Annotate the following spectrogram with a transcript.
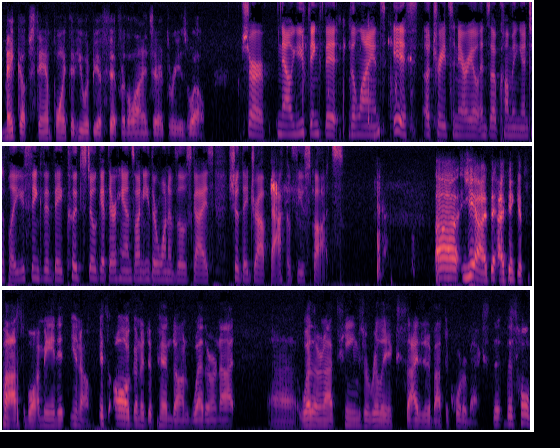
makeup standpoint that he would be a fit for the Lions there at three as well. Sure. Now, you think that the Lions, if a trade scenario ends up coming into play, you think that they could still get their hands on either one of those guys should they drop back a few spots? Uh, yeah, I, th- I think it's possible. I mean, it you know, it's all going to depend on whether or not uh, whether or not teams are really excited about the quarterbacks. Th- this whole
